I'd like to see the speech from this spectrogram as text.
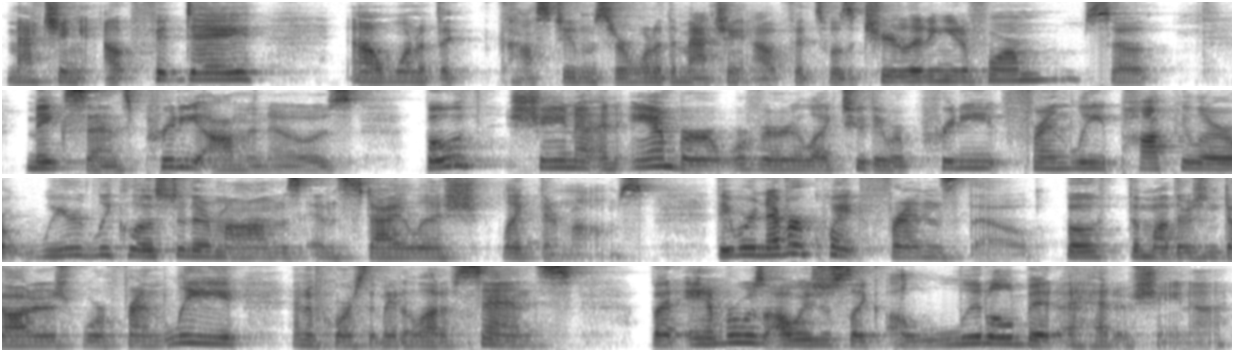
matching outfit day, uh, one of the costumes or one of the matching outfits was a cheerleading uniform. So makes sense. Pretty on the nose. Both Shayna and Amber were very like too. They were pretty, friendly, popular, weirdly close to their moms, and stylish like their moms. They were never quite friends though. Both the mothers and daughters were friendly, and of course, it made a lot of sense. But Amber was always just like a little bit ahead of Shayna.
